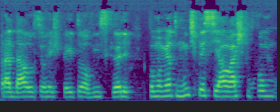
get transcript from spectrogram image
para dar o seu respeito ao Vince Scully. Foi um momento muito especial, acho que foi um,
